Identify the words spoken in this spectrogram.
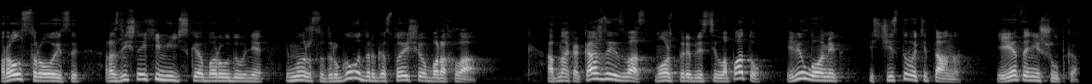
Роллс-Ройсы, различное химическое оборудование и множество другого дорогостоящего барахла. Однако каждый из вас может приобрести лопату или ломик из чистого титана, и это не шутка.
